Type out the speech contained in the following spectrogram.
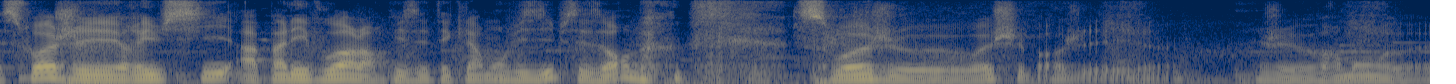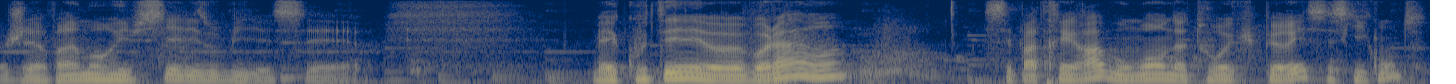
Soit j'ai réussi à pas les voir alors qu'ils étaient clairement visibles ces orbes, soit je, ouais, je sais pas, j'ai, vraiment, euh, j'ai vraiment réussi à les oublier. C'est, mais écoutez, euh, voilà, hein. c'est pas très grave. Au moins on a tout récupéré, c'est ce qui compte.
